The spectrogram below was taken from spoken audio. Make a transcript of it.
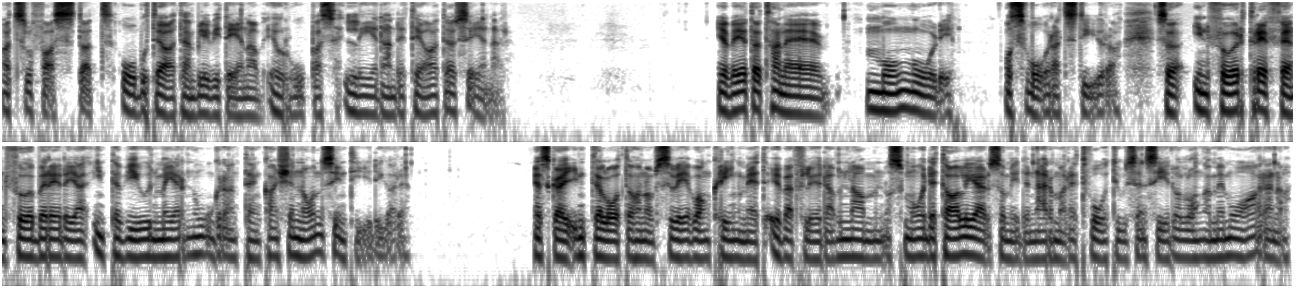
att slå fast att Åboteatern blivit en av Europas ledande teaterscener. Jag vet att han är mångordig och svår att styra. Så inför träffen förberedde jag intervjun mer noggrant än kanske någonsin tidigare. Jag ska inte låta honom sväva omkring med ett överflöd av namn och små detaljer som i de närmare 2000 sidor långa memoarerna,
